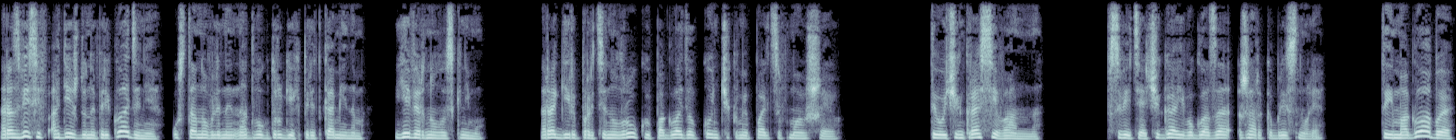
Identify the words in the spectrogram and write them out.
Развесив одежду на перекладине, установленной на двух других перед камином, я вернулась к нему. Рагир протянул руку и погладил кончиками пальцев мою шею. Ты очень красива, Анна. В свете очага его глаза жарко блеснули. Ты могла бы...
